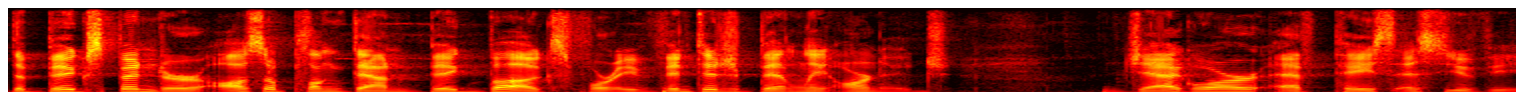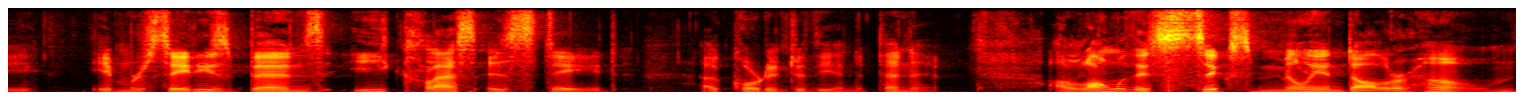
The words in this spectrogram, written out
The big spender also plunked down big bucks for a vintage Bentley Arnage, Jaguar F Pace SUV, a Mercedes Benz E Class estate, according to The Independent. Along with a $6 million home,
